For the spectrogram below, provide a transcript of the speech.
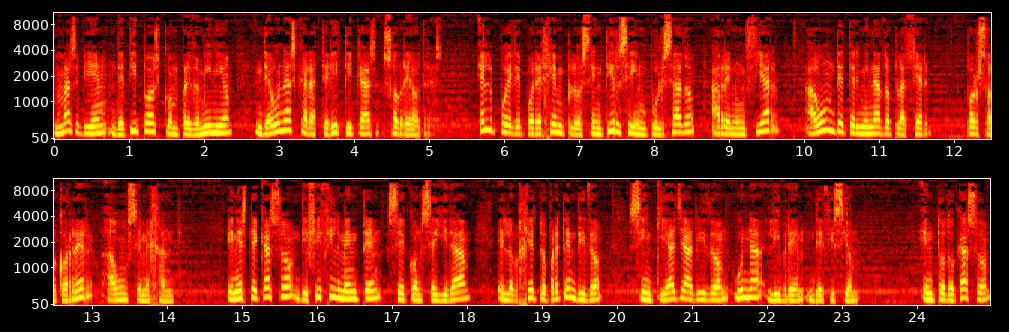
más bien de tipos con predominio de unas características sobre otras. Él puede, por ejemplo, sentirse impulsado a renunciar a un determinado placer por socorrer a un semejante. En este caso, difícilmente se conseguirá el objeto pretendido sin que haya habido una libre decisión. En todo caso,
